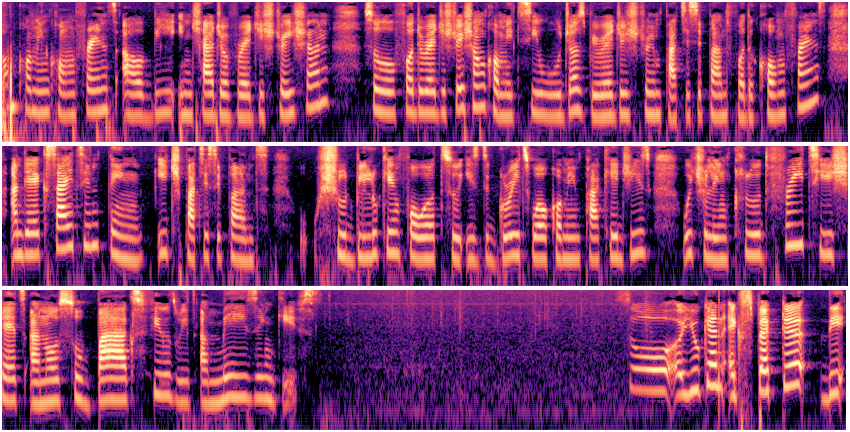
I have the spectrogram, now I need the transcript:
Upcoming conference, I'll be in charge of registration. So, for the registration committee, we'll just be registering participants for the conference. And the exciting thing each participant should be looking forward to is the great welcoming packages, which will include free t shirts and also bags filled with amazing gifts. So uh, Uh, you can expect it, the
